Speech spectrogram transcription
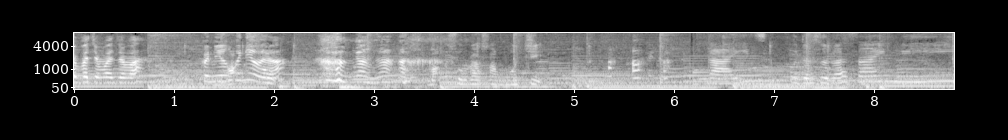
Coba coba coba. Kunyuk kunyuk ya? enggak enggak. Bakso rasa mochi. Guys, udah selesai nih.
